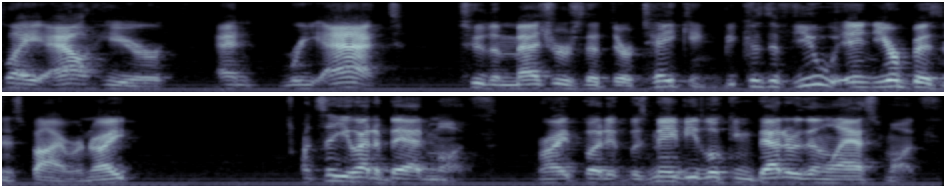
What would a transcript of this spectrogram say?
play out here and react to the measures that they're taking. Because if you, in your business, Byron, right? Let's say you had a bad month, right? But it was maybe looking better than last month.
